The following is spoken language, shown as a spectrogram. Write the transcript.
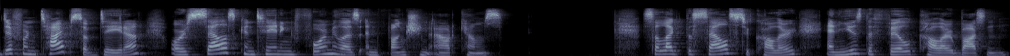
different types of data, or cells containing formulas and function outcomes. Select the cells to color and use the Fill Color button.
